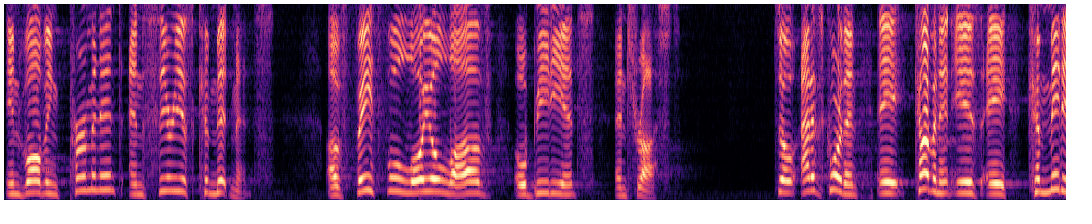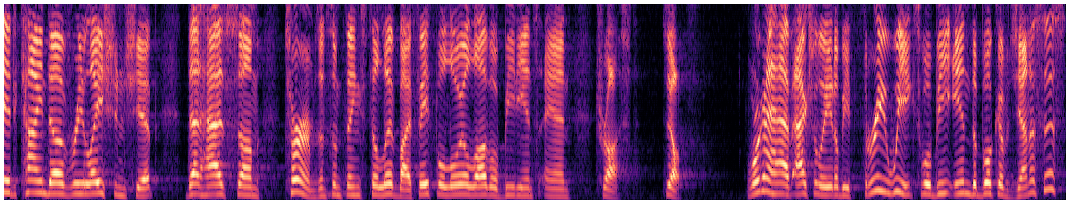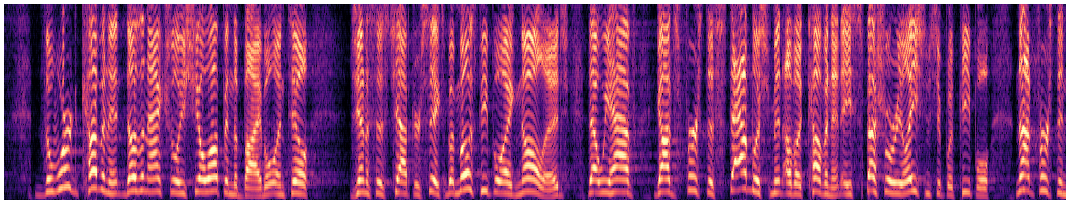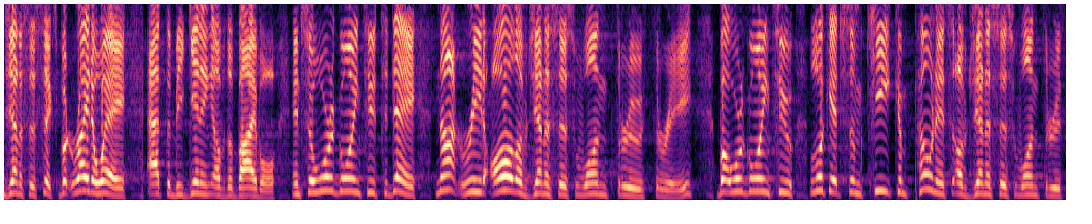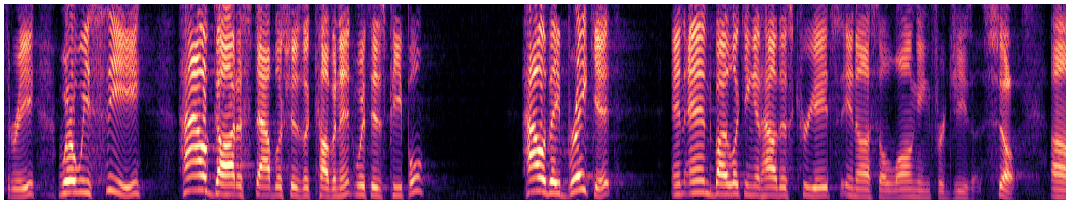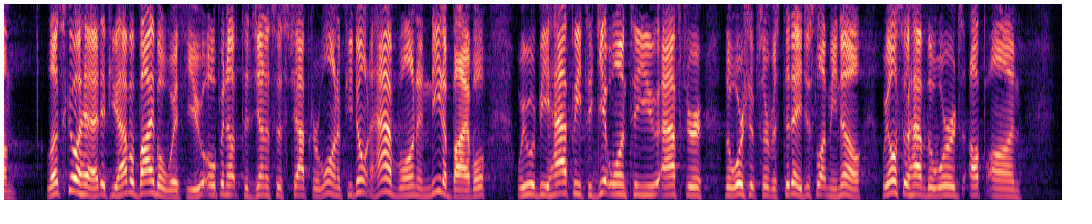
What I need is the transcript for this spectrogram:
involving permanent and serious commitments of faithful, loyal love, obedience, and trust. So, at its core, then, a covenant is a committed kind of relationship that has some terms and some things to live by faithful, loyal love, obedience, and trust. So, we're going to have actually, it'll be three weeks, we'll be in the book of Genesis. The word covenant doesn't actually show up in the Bible until Genesis chapter 6, but most people acknowledge that we have God's first establishment of a covenant, a special relationship with people, not first in Genesis 6, but right away at the beginning of the Bible. And so we're going to today not read all of Genesis 1 through 3, but we're going to look at some key components of Genesis 1 through 3 where we see how God establishes a covenant with his people, how they break it, and end by looking at how this creates in us a longing for Jesus. So, um, let's go ahead. If you have a Bible with you, open up to Genesis chapter 1. If you don't have one and need a Bible, we would be happy to get one to you after the worship service today. Just let me know. We also have the words up on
